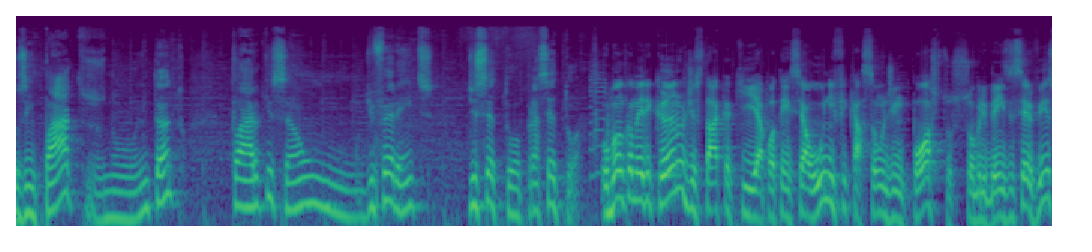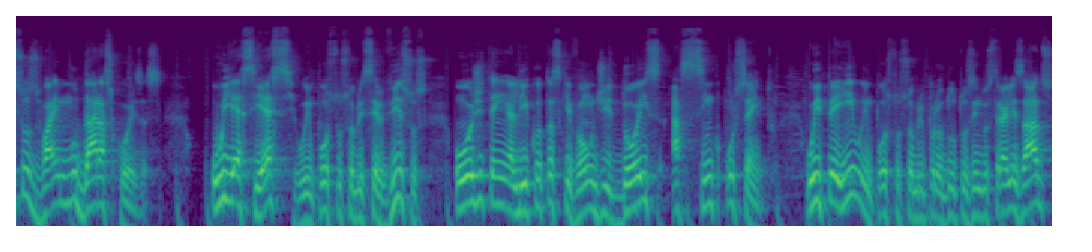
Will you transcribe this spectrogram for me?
Os impactos, no entanto, claro que são diferentes de setor para setor. O Banco Americano destaca que a potencial unificação de impostos sobre bens e serviços vai mudar as coisas. O ISS, o Imposto sobre Serviços, hoje tem alíquotas que vão de 2 a 5%. O IPI, o Imposto sobre Produtos Industrializados,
